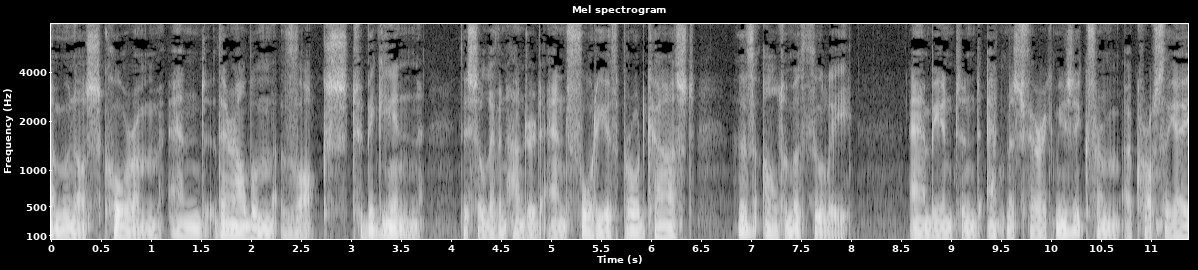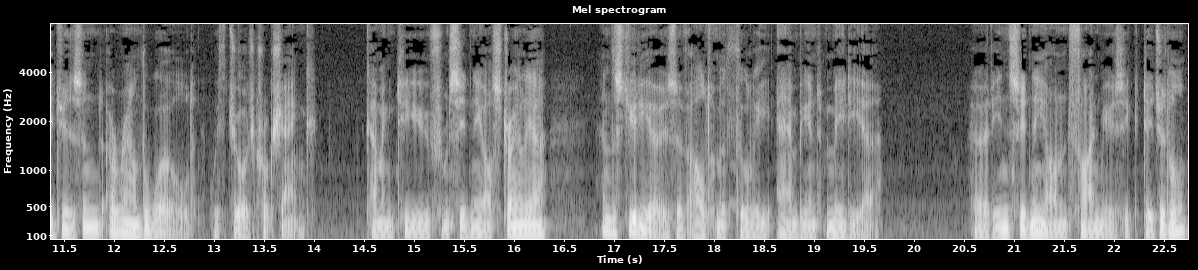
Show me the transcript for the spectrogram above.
group Unamunos Chorum and their album Vox to begin this 1140th broadcast of Ultima Thule, ambient and atmospheric music from across the ages and around the world with George Cruikshank, coming to you from Sydney, Australia, and the studios of Ultima Thule Ambient Media. Heard in Sydney on Fine Music Digital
